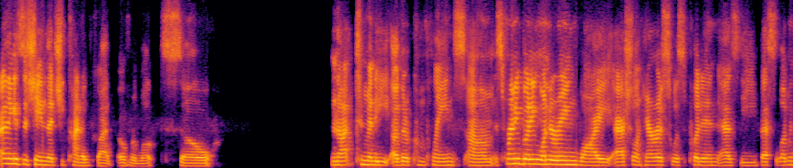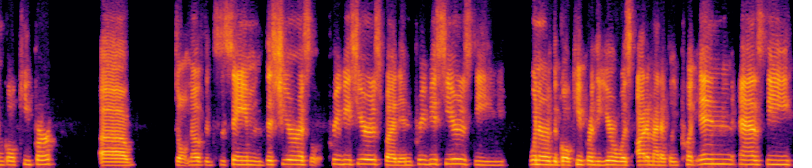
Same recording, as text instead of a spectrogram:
I think it's a shame that she kind of got overlooked. So, not too many other complaints. Um, is for anybody wondering why Ashlyn Harris was put in as the best 11 goalkeeper? Uh, don't know if it's the same this year as previous years, but in previous years, the winner of the goalkeeper of the year was automatically put in as the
